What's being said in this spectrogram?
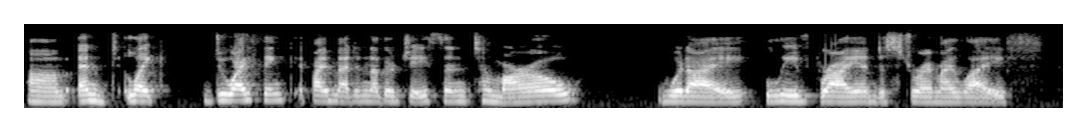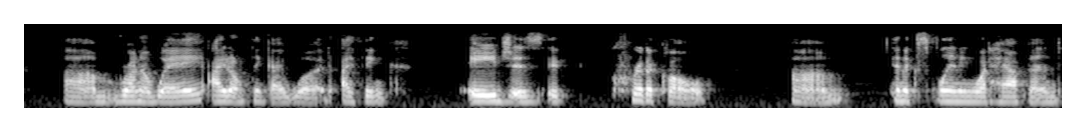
um, and like, do I think if I met another Jason tomorrow, would I leave Brian, destroy my life, um, run away? I don't think I would. I think age is critical um, in explaining what happened.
